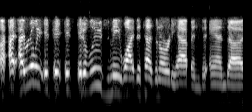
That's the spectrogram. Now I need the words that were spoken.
I, I really it, it, it, it eludes me why this hasn't already happened, and uh,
